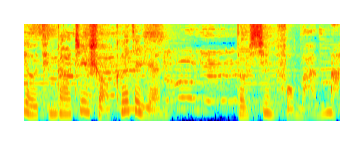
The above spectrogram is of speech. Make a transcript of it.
有听到这首歌的人。都幸福满满。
